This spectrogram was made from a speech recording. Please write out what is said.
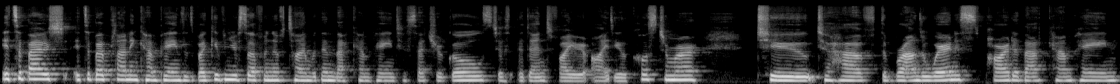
it's about it's about planning campaigns. It's about giving yourself enough time within that campaign to set your goals, to identify your ideal customer, to to have the brand awareness part of that campaign,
